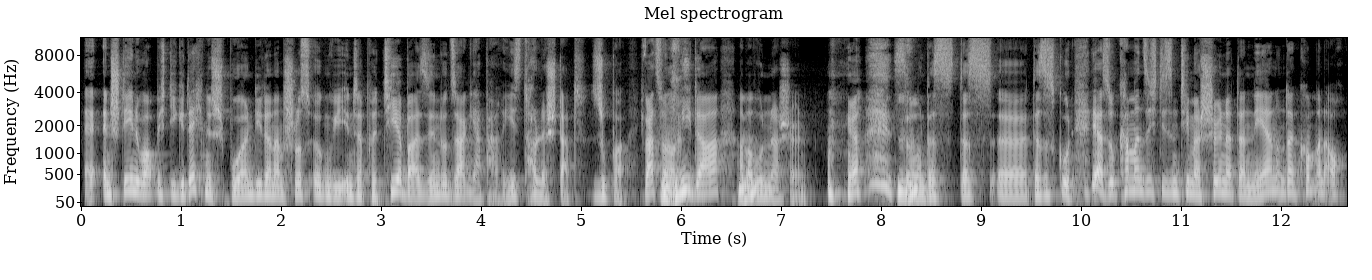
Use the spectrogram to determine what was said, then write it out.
äh, entstehen überhaupt nicht die Gedächtnisspuren, die dann am Schluss irgendwie interpretierbar sind und sagen, ja, Paris, tolle Stadt, super. Ich war zwar mhm. noch nie da, aber mhm. wunderschön. ja, so, mhm. und das, das, äh, das ist gut. Ja, so kann man sich diesem Thema Schönheit dann nähern und dann kommt man auch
